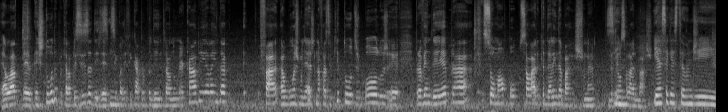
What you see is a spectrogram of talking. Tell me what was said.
ela é, estuda porque ela precisa de, se qualificar para poder entrar no mercado e ela ainda algumas mulheres ainda fazem quitutes, bolos é, para vender, para somar um pouco o salário que dela ainda é baixo, né? Ainda Sim. tem um salário baixo. E essa questão de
